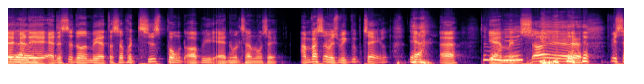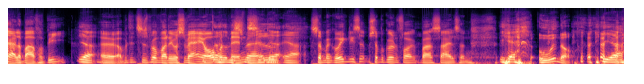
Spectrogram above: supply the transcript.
helt, er øh, det, er det sådan noget med, at der så på et tidspunkt op i 1800-tallet nogen sagde, Jamen, hvad så, hvis vi ikke vil betale? Ja, Uh, det ja, men ikke. så øh, vi sejler bare forbi. ja. Uh, og på det tidspunkt var det jo Sverige over Der på den anden Sverige side. Der, ja. Så man kunne ikke ligesom, så begyndte folk bare at sejle sådan Ja, udenom. ja.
